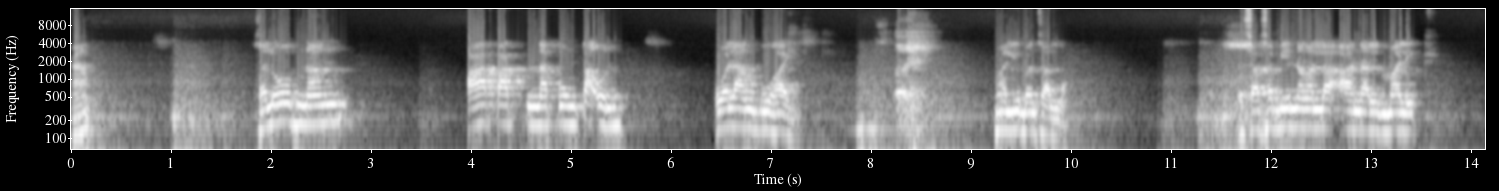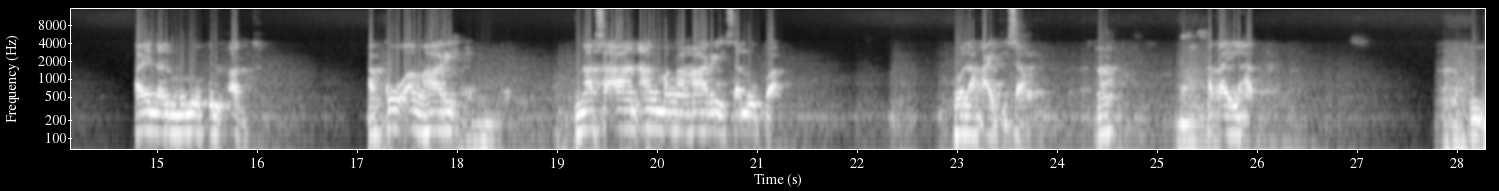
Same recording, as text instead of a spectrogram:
Ha? Sa loob ng apat na pung taon, walang buhay maliban sa Allah. Sasabihin ng Allah, Anal Malik, Ainal Mulukul Ad. Ako ang hari nasaan ang mga hari sa lupa? Wala kahit isa. Ha? Patay lahat. Hmm.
